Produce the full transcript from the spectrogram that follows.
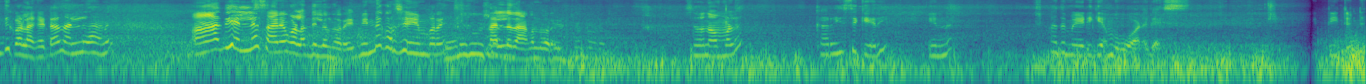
ഇത് കൊള്ളാം കേട്ടോ നല്ലതാണ്. ആദ്യം എല്ലാ സാധനവും കൊള്ളത്തില്ലെന്ന് പറയും. പിന്നെ കുറച്ച് കഴിയുമ്പോൾ പറയും നല്ലതാണെന്ന് പറയും. സോ നമ്മൾ കറീസ് കയറി ഇന്ന് അത് മേടിക്കാൻ പോവുകയാണ് ഗൈസ് എത്തിയിട്ടുണ്ട്.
